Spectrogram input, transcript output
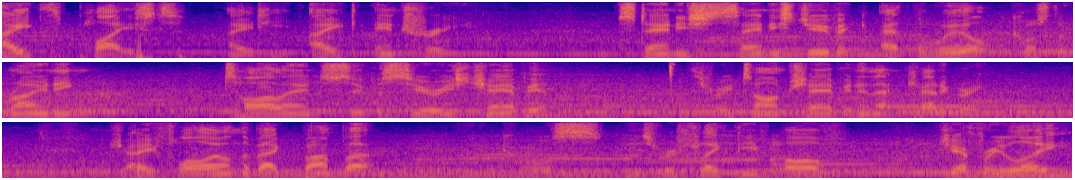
eighth placed 88 entry. Sandy, Sandy Stuvik at the wheel, of course the reigning Thailand Super Series champion, three-time champion in that category. J Fly on the back bumper, of course is reflective of Jeffrey Lee,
